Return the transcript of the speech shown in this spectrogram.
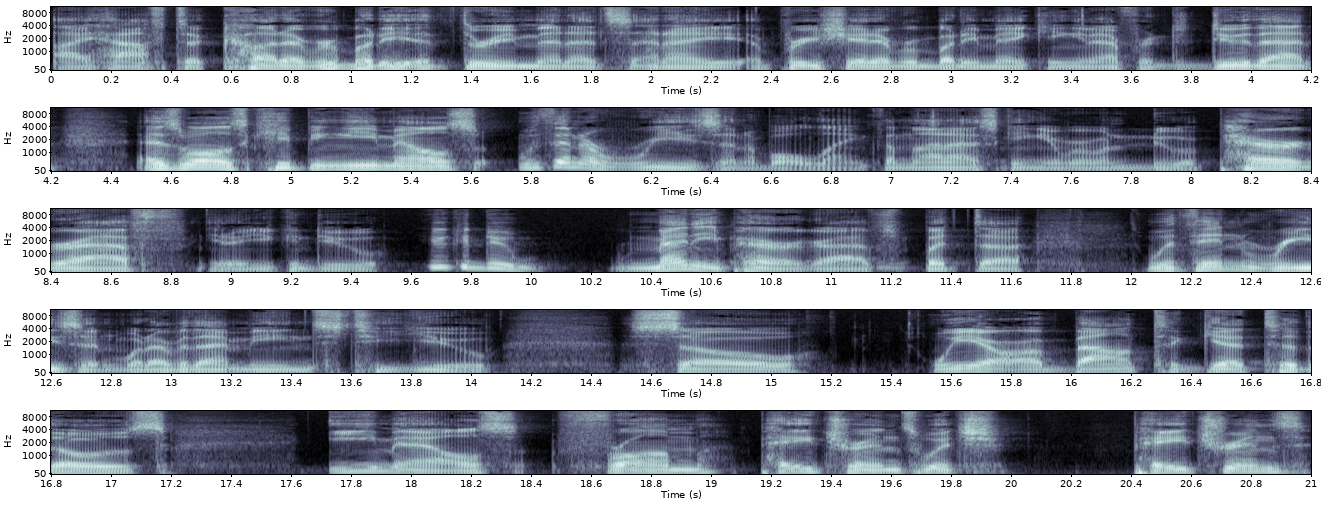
I have to cut everybody at three minutes, and I appreciate everybody making an effort to do that, as well as keeping emails within a reasonable length. I'm not asking everyone to do a paragraph. You know, you can do you can do many paragraphs, but uh, within reason, whatever that means to you. So we are about to get to those emails from patrons, which patrons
